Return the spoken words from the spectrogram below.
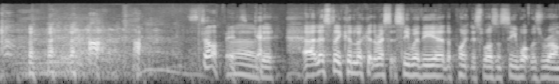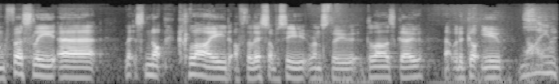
Stop it. Oh. Uh, let's take a look at the rest and see where the, uh, the pointless was and see what was wrong. Firstly, uh, let's knock Clyde off the list. Obviously, it runs through Glasgow. That would have got you nine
